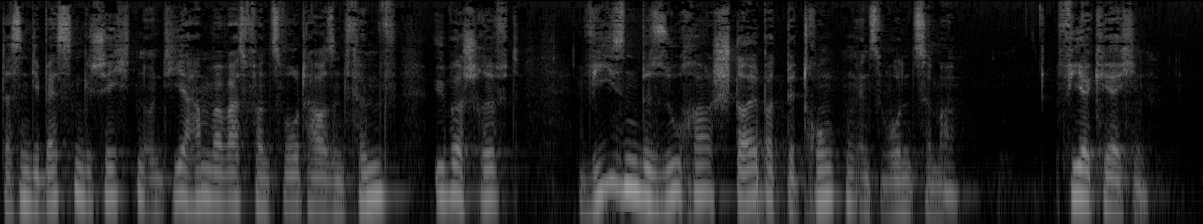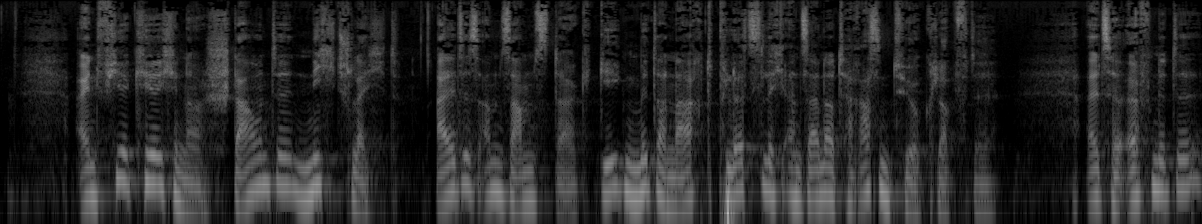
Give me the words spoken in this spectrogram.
Das sind die besten Geschichten und hier haben wir was von 2005. Überschrift Wiesenbesucher stolpert betrunken ins Wohnzimmer. Vier Kirchen. Ein Vierkirchener staunte nicht schlecht als es am Samstag gegen Mitternacht plötzlich an seiner Terrassentür klopfte. Als er öffnete,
